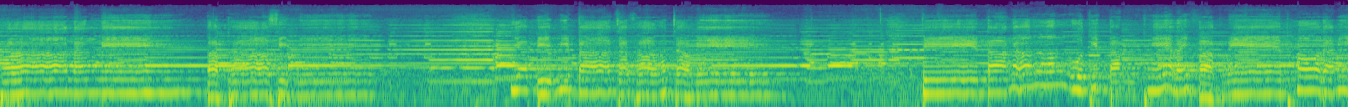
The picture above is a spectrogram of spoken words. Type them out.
ทานังเมอัฏฐาสินี ติมิตาจะขาจะเมตีตานังอุทิตตังเทไรฝากเมทอดานี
